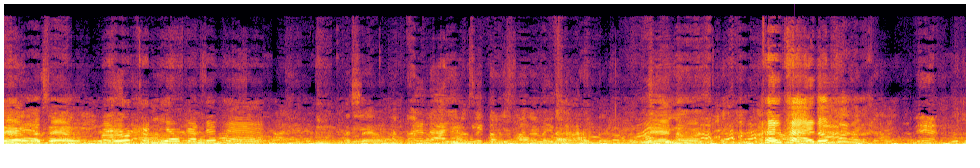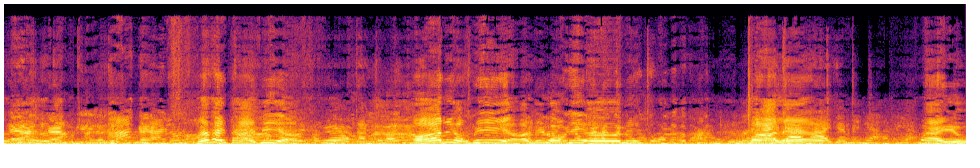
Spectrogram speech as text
แซวก็แซวมารถคันเดียวกันได้แท้ก็แซวแม่ดาอย่างนี้ต้องซ่อมไหมคะแน่นอน ใครถ่ายต้องแม่กันแกแล้วใครถ่ายพี่เหรอะคันเดียวกันเลยอ๋อ นี่ของพี่เหรอนี่รูปพี่เออ นี่ว่าแล้วถ่ายใช่ไหมเนี่ยอันนี้ถ่ายอยู่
